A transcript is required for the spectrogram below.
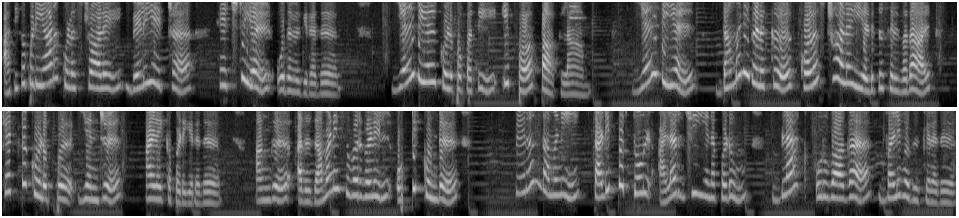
அதிகப்படியான கொலஸ்ட்ராலை வெளியேற்ற ஹெச்டிஎல் உதவுகிறது. எல்டிஎல் கொழுப்பை பத்தி இப்போ பார்க்கலாம். எல்டிஎல் தமனிகளுக்கு கொலஸ்ட்ராலை எடுத்து செல்வதால் கெட்ட கொழுப்பு என்று அழைக்கப்படுகிறது. அங்கு அது தமனி சுவர்களில் ஒட்டிக்கொண்டு பெருந்தமனி தடிப்புத்தோல் அலர்ஜி எனப்படும் பிளாக் உருவாக வழிவகுக்கிறது.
